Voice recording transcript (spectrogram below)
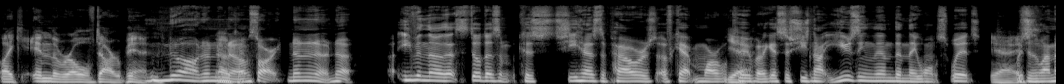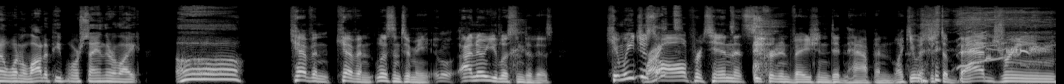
like in the role of Dar-Benn. No, no, no, no. I'm sorry. No, no, no, no. Even though that still doesn't, because she has the powers of Captain Marvel Yeah. too. But I guess if she's not using them, then they won't switch. Yeah, Which is I know what a lot of people were saying. They're like, oh, Kevin. Kevin, listen to me. I know you listen to this. Can we just Right? all pretend that Secret Invasion didn't happen? Like it was just a bad dream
